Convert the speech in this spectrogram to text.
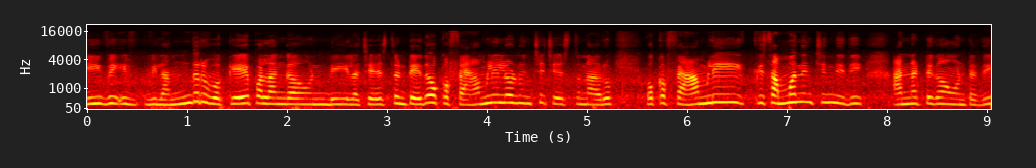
ఇవి- వీళ్ళందరూ ఒకే పలంగా ఉండి ఇలా చేస్తుంటే ఏదో ఒక ఫ్యామిలీలో నుంచి చేస్తున్నారు. ఒక ఫ్యామిలీకి సంబంధించింది ఇది అన్నట్టుగా ఉంటుంది.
